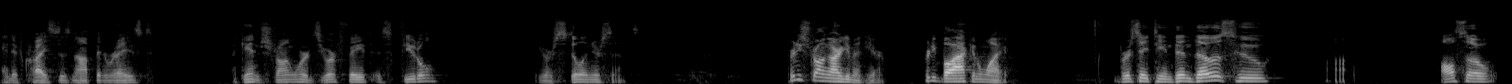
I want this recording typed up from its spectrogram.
And if Christ has not been raised, again, strong words, your faith is futile. You are still in your sins. Pretty strong argument here. Pretty black and white. Verse 18, then those who also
